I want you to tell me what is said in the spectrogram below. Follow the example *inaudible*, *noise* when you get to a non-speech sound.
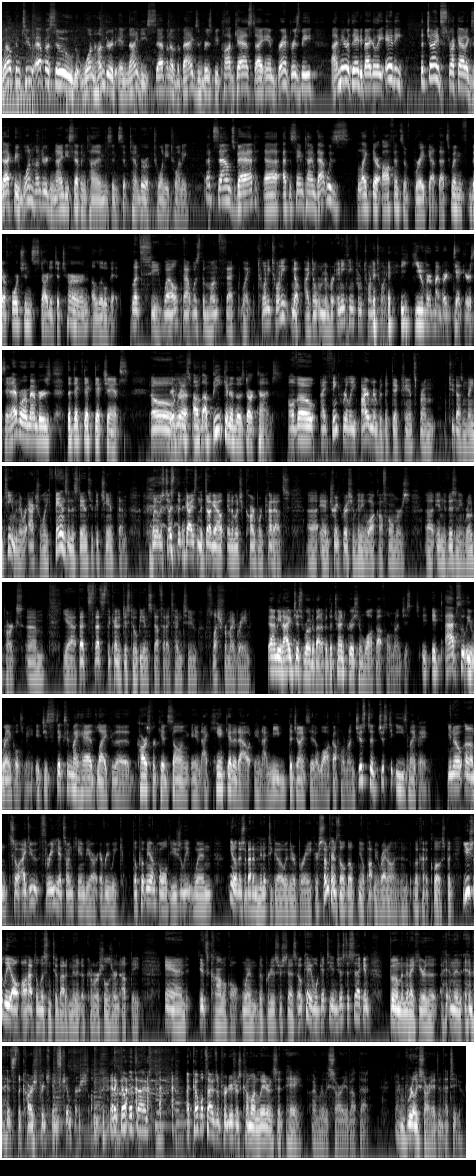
Welcome to episode 197 of the Bags and Brisbee podcast. I am Grant Brisbee. I'm here with Andy Baggarly. Andy, the Giants struck out exactly 197 times in September of 2020. That sounds bad. Uh, at the same time, that was like their offensive breakout. That's when their fortunes started to turn a little bit. Let's see. Well, that was the month that wait, 2020? No, I don't remember anything from 2020. *laughs* you remember Dickerson. Everyone remembers the Dick Dick Dick chance. Oh, they were yes, a, well, a, beacon in those dark times. Although I think really I remember the Dick chance from 2019 when there were actually fans in the stands who could chant them. When it was just the guys in the dugout and a bunch of cardboard cutouts uh, and Trent Grisham hitting walk-off homers uh, in visiting road parks. Um, yeah, that's that's the kind of dystopian stuff that I tend to flush from my brain. I mean, I just wrote about it, but the Trent Grisham walk-off home run just it, it, absolutely rankles me. It just sticks in my head like the Cars for Kids song, and I can't get it out. And I need the Giants to hit a walk-off home run just to just to ease my pain. You know, um, so I do three hits on KNBR every week. They'll put me on hold usually when you know there's about a minute to go in their break, or sometimes they'll they'll you know pop me right on and they'll cut it close. But usually I'll I'll have to listen to about a minute of commercials or an update, and it's comical when the producer says, "Okay, we'll get to you in just a second. Boom, and then I hear the *laughs* and then *laughs* and then it's the Cars for Kids commercial. *laughs* And a couple times, a couple times the producers come on later and said, "Hey, I'm really sorry about that." I'm really sorry I did that to you.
